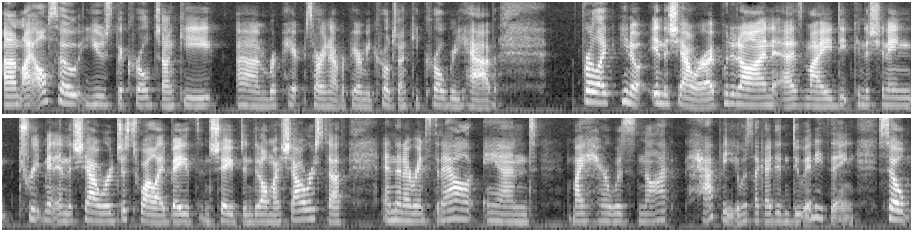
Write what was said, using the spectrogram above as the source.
Um, I also used the Curl Junkie um, repair, sorry, not repair me, Curl Junkie Curl Rehab for like, you know, in the shower. I put it on as my deep conditioning treatment in the shower just while I bathed and shaved and did all my shower stuff. And then I rinsed it out and my hair was not happy. It was like I didn't do anything. So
